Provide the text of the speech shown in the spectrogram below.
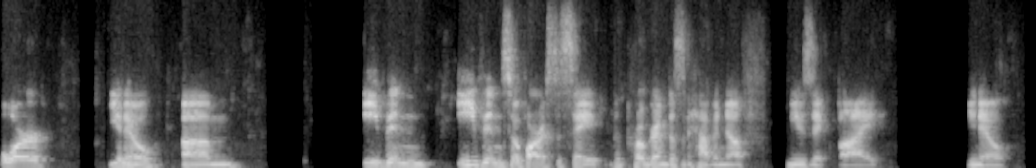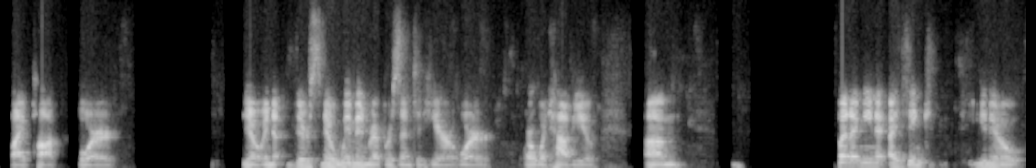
or, you know, um, even even so far as to say the program doesn't have enough music by, you know, by BIPOC or, you know, and there's no women represented here or or what have you. Um, but I mean, I think you know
